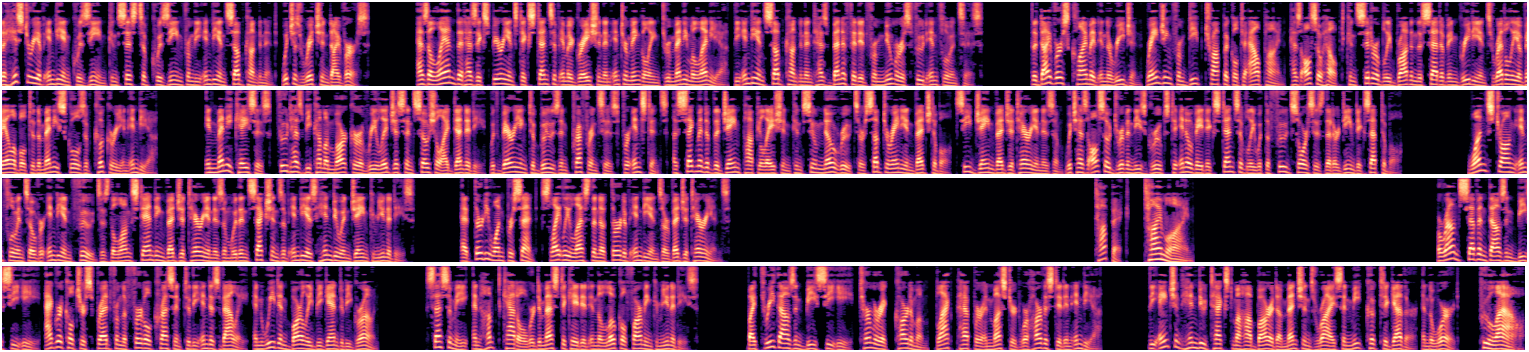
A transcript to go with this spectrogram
The history of Indian cuisine consists of cuisine from the Indian subcontinent, which is rich and diverse. As a land that has experienced extensive immigration and intermingling through many millennia, the Indian subcontinent has benefited from numerous food influences. The diverse climate in the region, ranging from deep tropical to alpine, has also helped considerably broaden the set of ingredients readily available to the many schools of cookery in India. In many cases, food has become a marker of religious and social identity, with varying taboos and preferences for instance, a segment of the Jain population consume no roots or subterranean vegetable, see Jain vegetarianism which has also driven these groups to innovate extensively with the food sources that are deemed acceptable. One strong influence over Indian foods is the long-standing vegetarianism within sections of India's Hindu and Jain communities. At 31%, slightly less than a third of Indians are vegetarians. Timeline Around 7000 BCE, agriculture spread from the Fertile Crescent to the Indus Valley, and wheat and barley began to be grown. Sesame, and humped cattle were domesticated in the local farming communities. By 3000 BCE, turmeric, cardamom, black pepper and mustard were harvested in India. The ancient Hindu text Mahabharata mentions rice and meat cooked together, and the word pulao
